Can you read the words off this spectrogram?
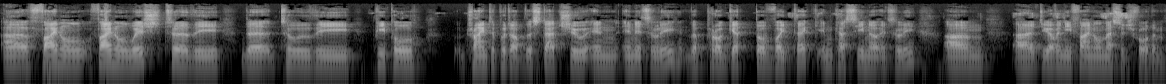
uh, final final wish to the the to the people trying to put up the statue in, in Italy, the Progetto Wojtek in Cassino, Italy. Um, uh, do you have any final message for them?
